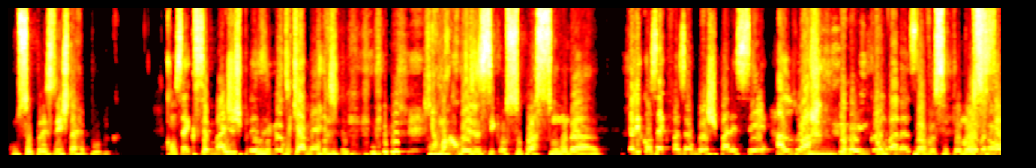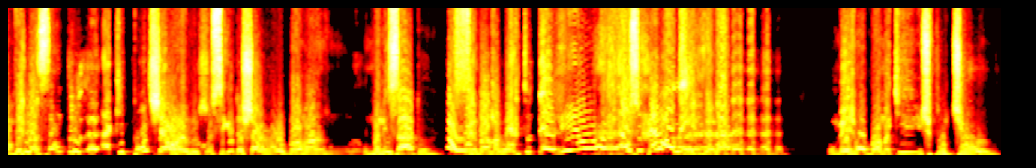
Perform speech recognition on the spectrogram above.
com seu presidente da República, Consegue ser mais desprezível do que a média. que é uma coisa assim que é o supra-sumo da. Ele consegue fazer o Bush parecer razoável em comparação. Pra você ter Pra noção. você ter noção do, a que ponto Não, ele conseguiu deixar o Obama humanizado. Não, o Obama o- perto dele é o, é o super-homem. O mesmo Obama que explodiu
